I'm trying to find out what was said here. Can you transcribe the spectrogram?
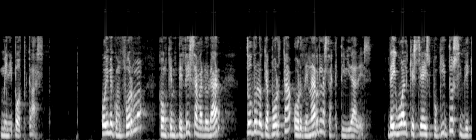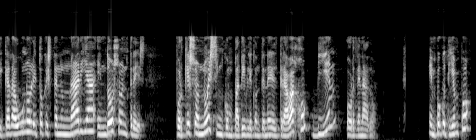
mini podcast. Hoy me conformo con que empecéis a valorar todo lo que aporta ordenar las actividades. Da igual que seáis poquitos y de que cada uno le toque estar en un área, en dos o en tres, porque eso no es incompatible con tener el trabajo bien ordenado. En poco tiempo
